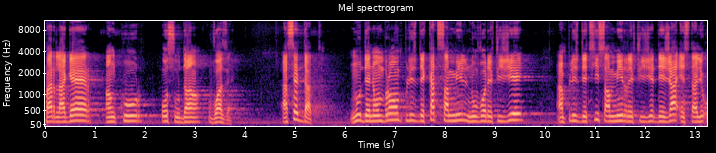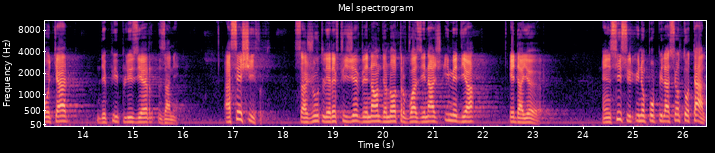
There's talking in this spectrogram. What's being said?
par la guerre en cours au Soudan voisin. À cette date, nous dénombrons plus de 400 000 nouveaux réfugiés, en plus de 600 000 réfugiés déjà installés au Tchad depuis plusieurs années. À ces chiffres s'ajoutent les réfugiés venant de notre voisinage immédiat et d'ailleurs. Ainsi, sur une population totale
